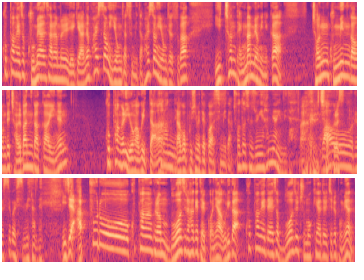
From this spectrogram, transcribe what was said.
쿠팡에서 구매한 사람을 얘기하는 활성 이용자 수입니다. 활성 이용자 수가 2,100만 명이니까 전 국민 가운데 절반 가까이는 쿠팡을 이용하고 있다라고 그렇네요. 보시면 될 것 같습니다. 저도 저 중에 한 명입니다. 아 그렇죠. 와우를. 쓰고 있습니다. 네. 이제 앞으로 쿠팡은 그럼 무엇을 하게 될 거냐? 우리가 쿠팡에 대해서 무엇을 주목해야 될지를 보면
